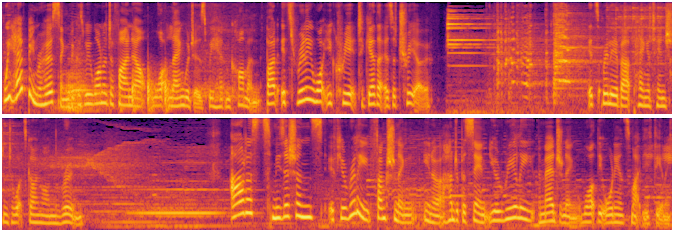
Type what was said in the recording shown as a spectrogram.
We have been rehearsing because we wanted to find out what languages we had in common, but it's really what you create together as a trio. It's really about paying attention to what's going on in the room. Artists, musicians, if you're really functioning, you know, 100%, you're really imagining what the audience might be feeling,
